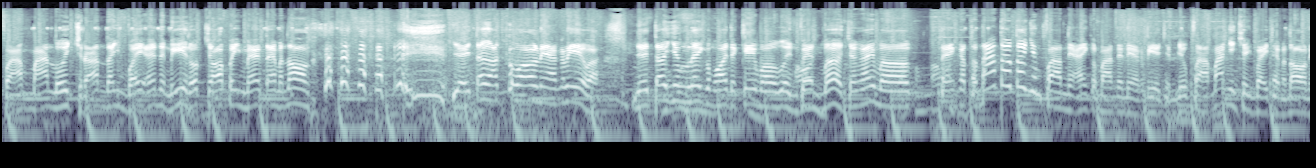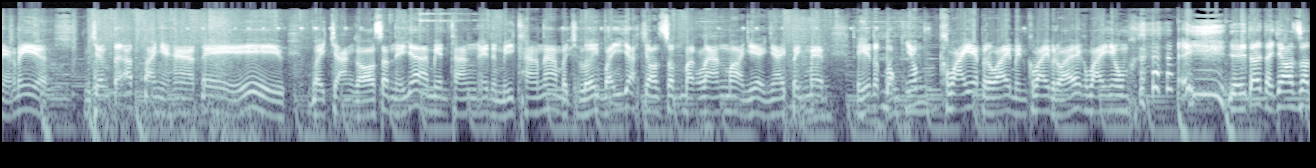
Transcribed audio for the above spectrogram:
ហ្វាបានលុយច្រើនដេញវៃអេនីមីរត់ចោលពេញមែនតែម្ដងនិយាយទៅអត់ខ្វល់អ្នកគ្នាបាទនិយាយទៅខ្ញុំលេងកុំឲ្យតែគេមក invest បើអញ្ចឹងហើយបើតែងកតណាទៅទៅខ្ញុំហ្វាអ្នកឯងក៏បានតែអ្នកគ្នាចាំយើងហ្វាបានយើងចេញវៃតែម្ដងអ្នកគ្នាអញ្ចឹងទៅអត់បញ្ហាទេវៃចាំងក៏សិននេះយ៉ាមានខាង enemy ខាងណាមកឆ្លើយវៃយ៉ាចនសុនបាក់ឡានមកញ៉ៃញ៉ៃពេញម៉ែបតែហេតុទៅបុកខ្ញុំខ្វាយឯប្រវាយមិនខ្វាយប្រវាយខ្វាយខ្ញុំនិយាយទៅតែចនសុន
